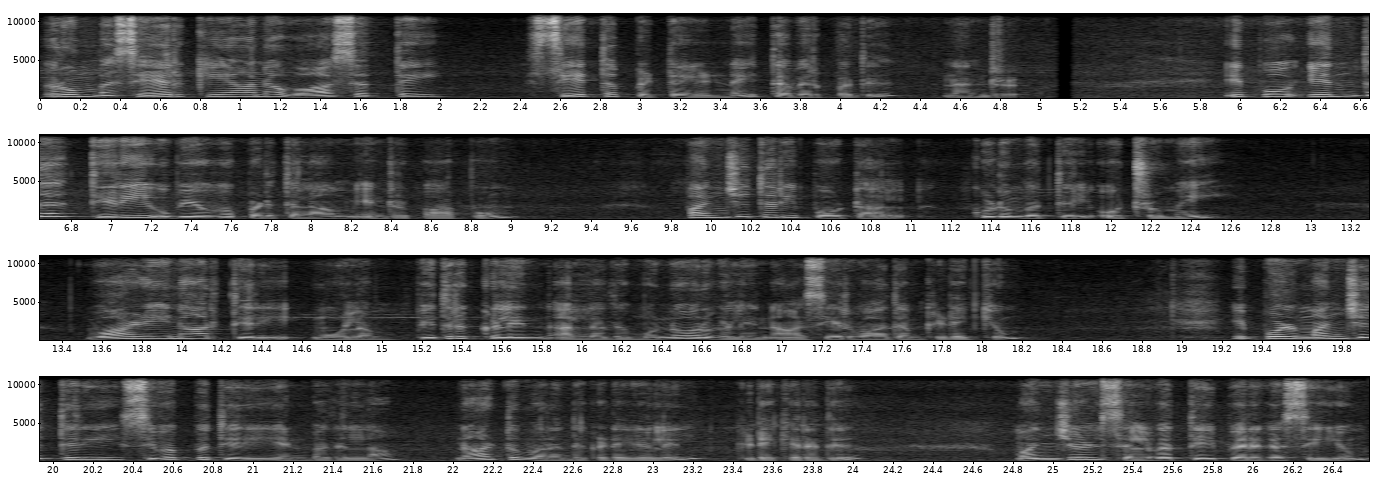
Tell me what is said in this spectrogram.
ரொம்ப செயற்கையான வாசத்தை சேர்த்தப்பட்ட எண்ணெய் தவிர்ப்பது நன்று. இப்போ எந்த திரி உபயோகப்படுத்தலாம் என்று பார்ப்போம். பஞ்சு திரி போட்டால் குடும்பத்தில் ஒற்றுமை வாழைநார் திரி மூலம் பிதற்களின் அல்லது முன்னோர்களின் ஆசீர்வாதம் கிடைக்கும். இப்போ மஞ்சத்திரி சிவப்பு திரி என்பதெல்லாம் நாட்டு மருந்து கடைகளில் கிடைக்கிறது. மஞ்சள் செல்வத்தை பெருக செய்யும்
